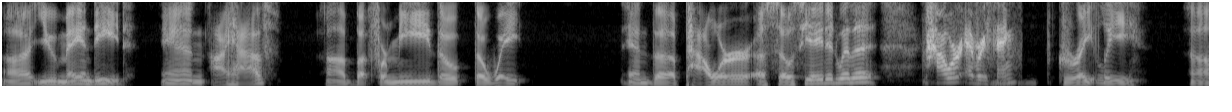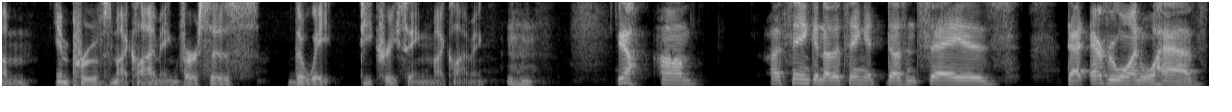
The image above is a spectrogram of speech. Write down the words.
Uh, you may indeed, and I have. Uh, but for me, the the weight and the power associated with it power everything greatly um, improves my climbing versus the weight decreasing my climbing. Mm-hmm. Yeah. Um, I think another thing it doesn't say is that everyone will have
